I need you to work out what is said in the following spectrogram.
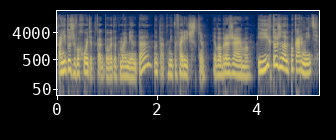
они тоже выходят как бы в этот момент, да, ну так, метафорически, воображаемо. И их тоже надо покормить.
